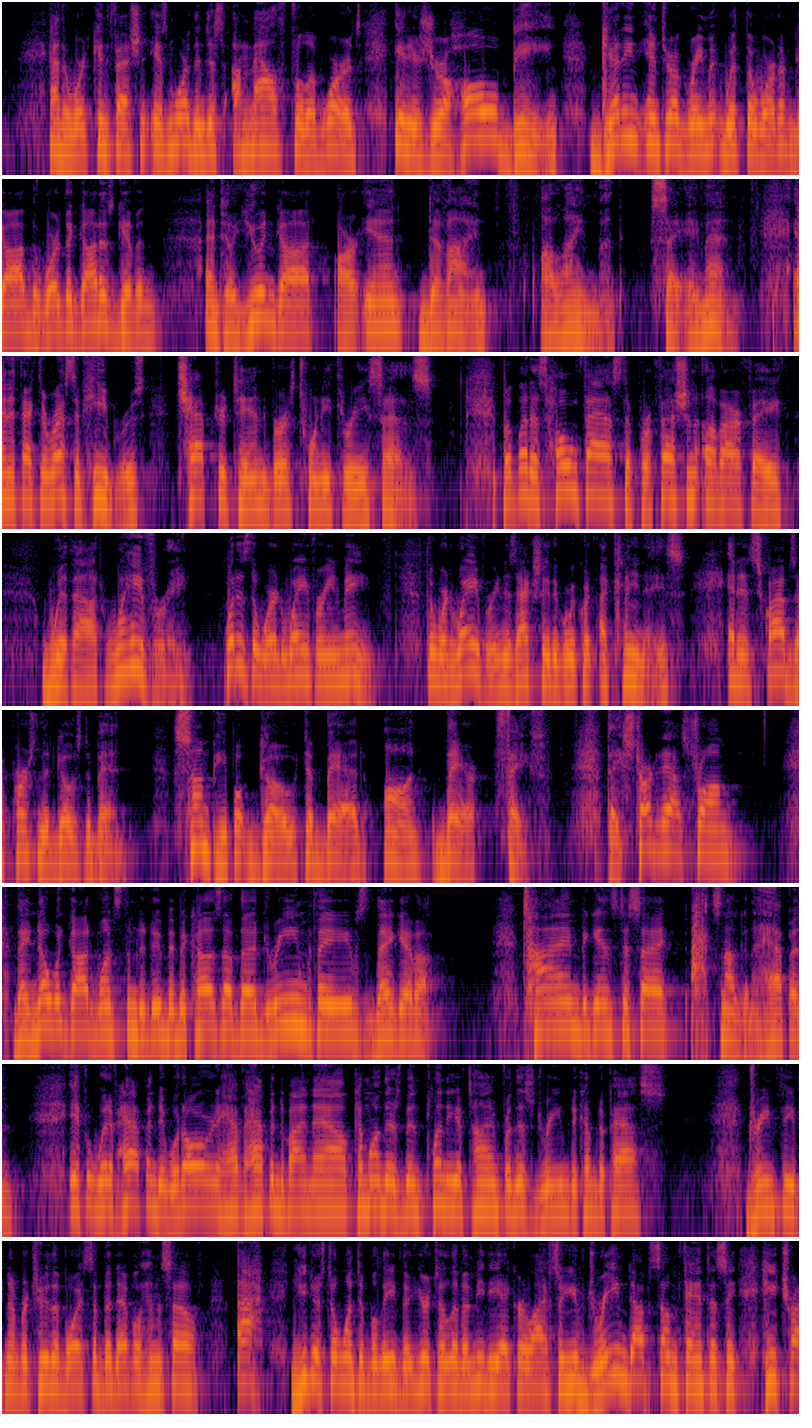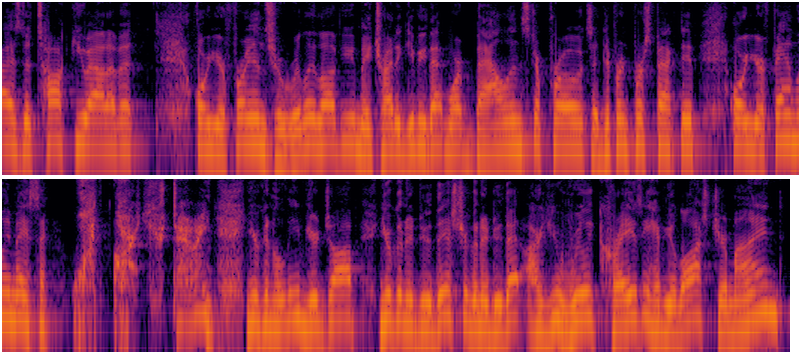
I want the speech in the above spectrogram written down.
and the word confession is more than just a mouthful of words. It is your whole being getting into agreement with the Word of God, the Word that God has given, until you and God are in divine alignment. Say amen. And in fact, the rest of Hebrews chapter 10, verse 23 says, But let us hold fast the profession of our faith without wavering. What does the word wavering mean? The word wavering is actually the Greek word aklines, and it describes a person that goes to bed. Some people go to bed on their faith. They started out strong, they know what God wants them to do, but because of the dream thieves, they give up. Time begins to say, ah, it's not going to happen. If it would have happened, it would already have happened by now. Come on, there's been plenty of time for this dream to come to pass. Dream thief number two, the voice of the devil himself. Ah, you just don't want to believe that you're to live a mediocre life, so you've dreamed up some fantasy. He tries to talk you out of it. Or your friends who really love you may try to give you that more balanced approach, a different perspective. Or your family may say, What are you doing? You're going to leave your job. You're going to do this. You're going to do that. Are you really crazy? Have you lost your mind?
